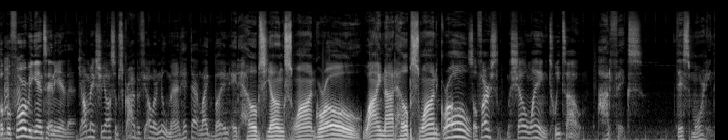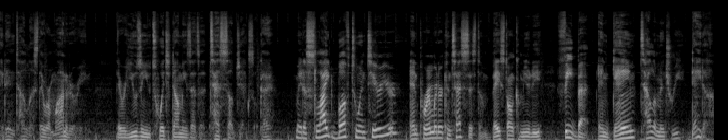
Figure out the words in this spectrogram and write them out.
but before we get into any of that, y'all make sure y'all subscribe if y'all are new, man. Hit that like button. It helps young Swan grow. Why not help Swan grow? So firstly, Michelle Wang tweets out, Hotfix. This morning, they didn't tell us. They were monitoring. They were using you Twitch dummies as a test subjects, okay? Made a slight buff to interior and perimeter contest system based on community feedback and game telemetry data.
